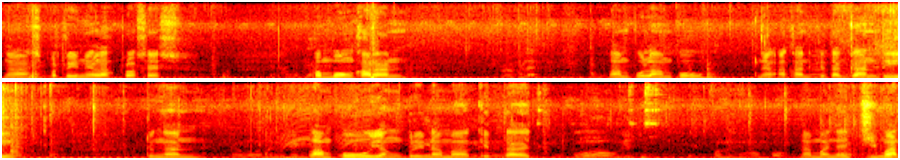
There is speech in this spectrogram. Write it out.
Nah, seperti inilah proses pembongkaran lampu-lampu yang akan kita ganti dengan lampu yang beri nama kita namanya jimat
